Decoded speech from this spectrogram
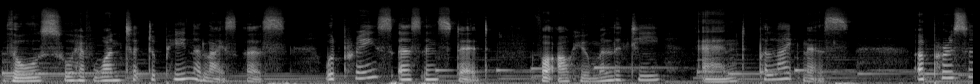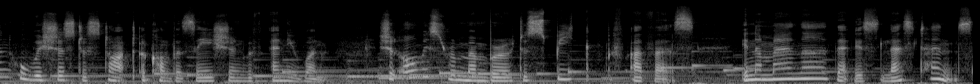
Those who have wanted to penalize us would praise us instead for our humility and politeness. A person who wishes to start a conversation with anyone should always remember to speak with others in a manner that is less tense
